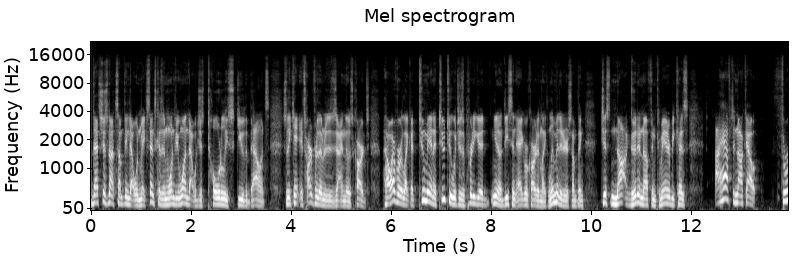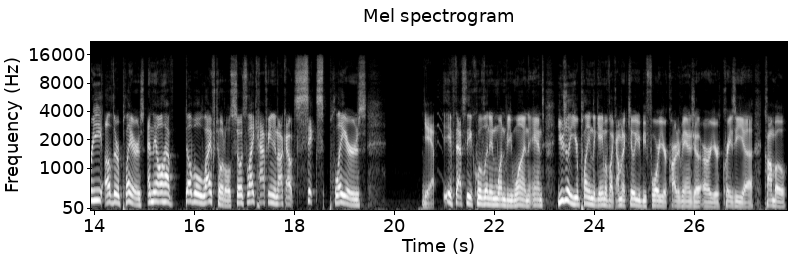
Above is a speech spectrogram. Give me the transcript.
that's just not something that would make sense because in 1v1 that would just totally skew the balance. So they can't it's hard for them to design those cards. However like a 2 mana 2-2 which is a pretty good you know decent aggro card in like limited or something just not good enough in commander because i have to knock out three other players and they all have double life totals. So it's like having to knock out six players Yeah. if that's the equivalent in 1v1 and usually you're playing the game of like i'm going to kill you before your card advantage or your crazy uh, combo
